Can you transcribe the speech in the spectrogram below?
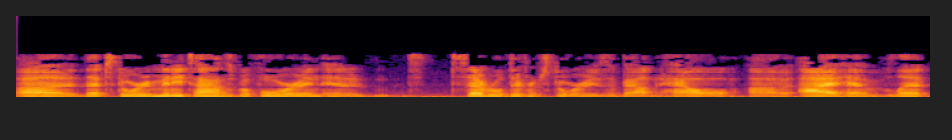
uh, that story many times before in, in several different stories about how uh, I have let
